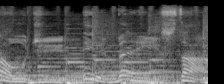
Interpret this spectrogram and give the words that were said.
saúde e bem-estar.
